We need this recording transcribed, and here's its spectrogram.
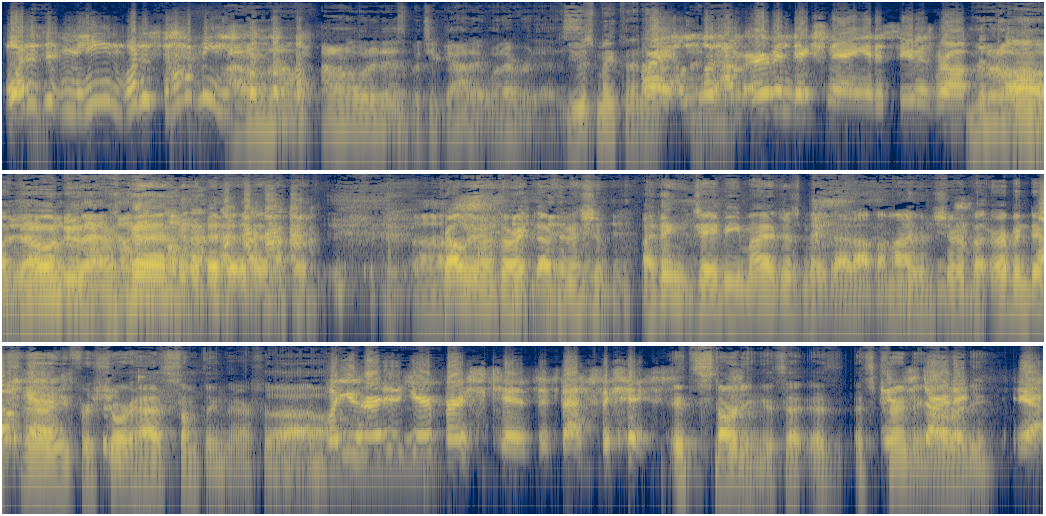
What does it mean what does that mean I don't know. I don't know what it is, but you got it. Whatever it is. You just make that all up. right I'm, look, I'm urban dictionarying it as soon as we're off no, the no, no. Oh, don't do that. Uh, Probably not the right definition. I think JB might have just made that up. I'm not even sure, but Urban Dictionary Okay. for sure has something there for that. Uh, well you heard it here first kids if that's the case it's starting. It's it's, it's It's trending starting. already. yeah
